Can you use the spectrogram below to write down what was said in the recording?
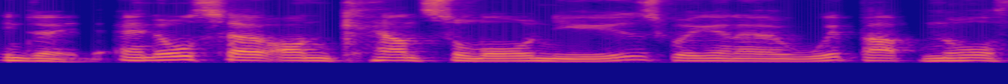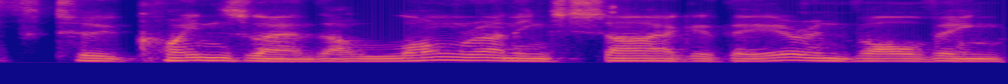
Indeed. And also on council law news, we're going to whip up north to Queensland, a long running saga there involving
